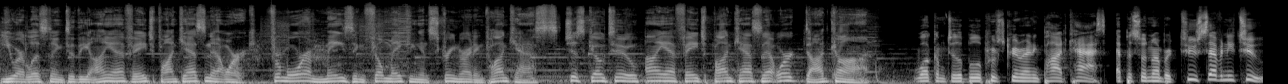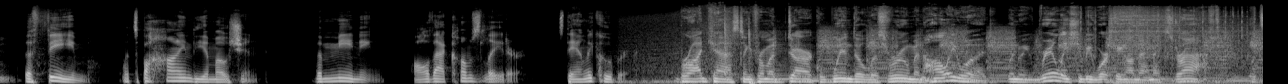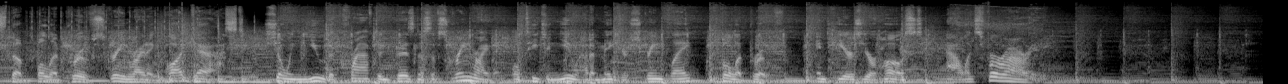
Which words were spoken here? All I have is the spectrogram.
You are listening to the IFH Podcast Network. For more amazing filmmaking and screenwriting podcasts, just go to ifhpodcastnetwork.com. Welcome to the Bulletproof Screenwriting Podcast, episode number 272. The theme, what's behind the emotion, the meaning, all that comes later. Stanley Kubrick. Broadcasting from a dark, windowless room in Hollywood when we really should be working on that next draft. It's the Bulletproof Screenwriting Podcast, showing you the craft and business of screenwriting while teaching you how to make your screenplay bulletproof. And here's your host, Alex Ferrari.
